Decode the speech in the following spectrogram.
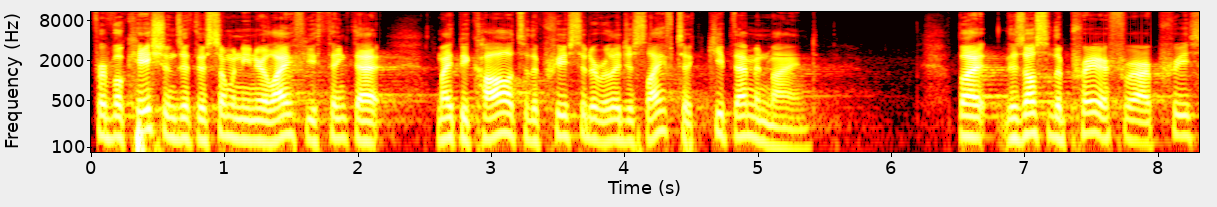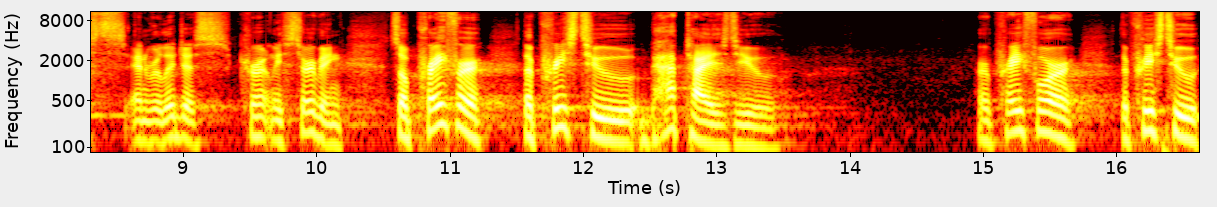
for vocations, if there's someone in your life you think that might be called to the priesthood or religious life, to keep them in mind. But there's also the prayer for our priests and religious currently serving. So pray for the priest who baptized you, or pray for the priest who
